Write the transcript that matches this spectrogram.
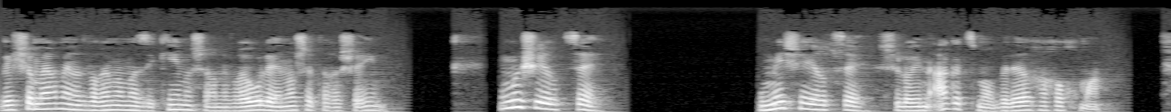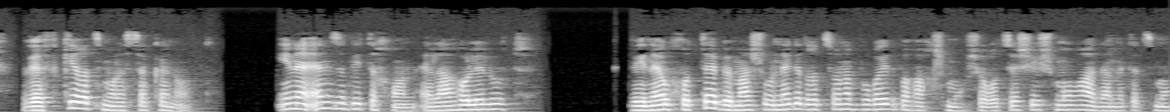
וישמר מן הדברים המזיקים אשר נבראו לאנוש את הרשעים. אם מי שירצה, ומי שירצה שלא ינהג עצמו בדרך החוכמה, ויפקיר עצמו לסכנות, הנה אין זה ביטחון, אלא ההוללות. והנה הוא חוטא במה שהוא נגד רצון הבורא יתברך שמו, שרוצה שישמור האדם את עצמו.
